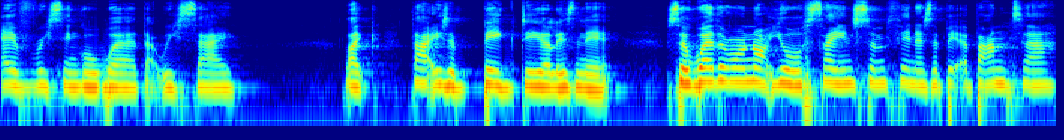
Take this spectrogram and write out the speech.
every single word that we say. Like, that is a big deal, isn't it? So, whether or not you're saying something as a bit of banter,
